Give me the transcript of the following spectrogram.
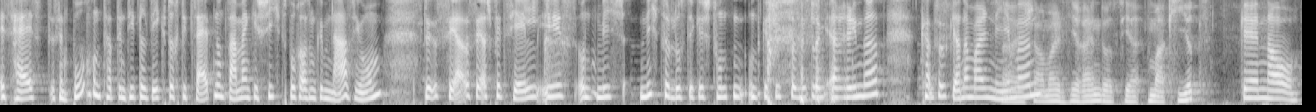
Es heißt, es ist ein Buch und hat den Titel Weg durch die Zeiten und war mein Geschichtsbuch aus dem Gymnasium, das sehr, sehr speziell ist und mich nicht so lustige Stunden und Geschichtsvermittlung erinnert. Kannst du es gerne mal nehmen? So, schau mal hier rein, du hast hier markiert. Genau.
